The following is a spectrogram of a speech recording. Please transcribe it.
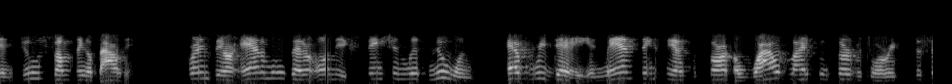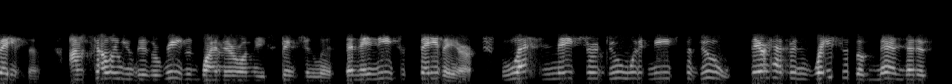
and do something about it. Friends, there are animals that are on the extinction list, new ones every day, and man thinks he has to start a wildlife conservatory to save them. I'm telling you, there's a reason why they're on the extinction list, and they need to stay there. Let nature do what it needs to do. There have been races of men that have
